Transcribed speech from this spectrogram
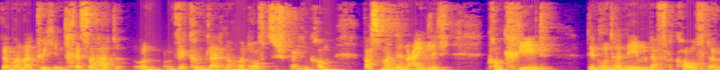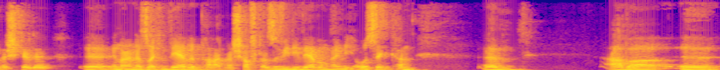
wenn man natürlich Interesse hat, und, und wir können gleich nochmal drauf zu sprechen kommen, was man denn eigentlich konkret den Unternehmen da verkauft an der Stelle äh, in einer solchen Werbepartnerschaft, also wie die Werbung eigentlich aussehen kann. Ähm, aber äh,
